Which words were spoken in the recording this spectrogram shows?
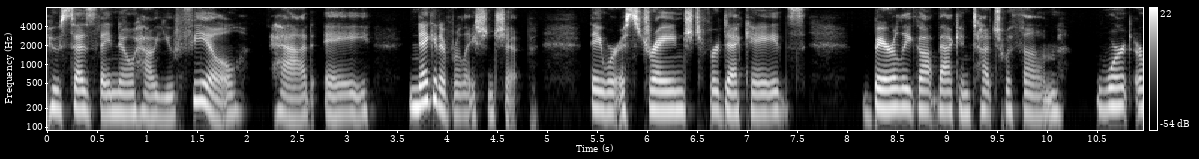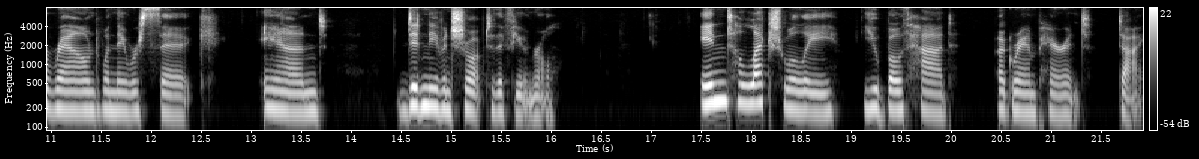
who says they know how you feel had a negative relationship. They were estranged for decades, barely got back in touch with them, weren't around when they were sick, and didn't even show up to the funeral. Intellectually, you both had a grandparent die.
